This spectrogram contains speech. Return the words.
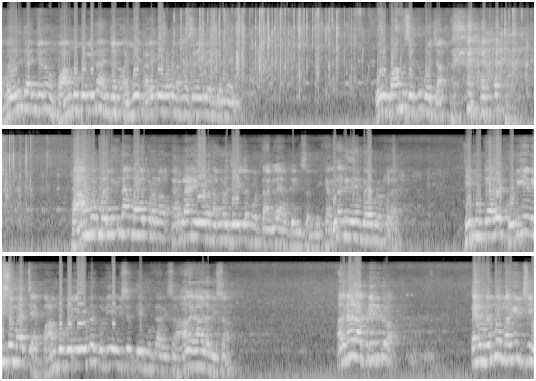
அவருக்கு அஞ்சனும் பாம்பு பள்ளி தான் அஞ்சனும். ஐயோ கலைஞரோட நம்ம சிறையில் இருக்கமே ஒரு பாம்பு செத்து போச்சான் பாம்பு பள்ளியும் தான் பயப்படணும். கருணாநிதியோட நம்ம ஜெயில போட்டாங்களே அப்படின்னு சொல்லி. கருணாநிதியும் பயப்படக்கூடாது? திமுகவே கொடிய விஷமாச்சே. பாம்பு பள்ளியோட கொடிய விஷம் திமுக விஷம் ஆலகால விஷம். அதனால அப்படி இருக்கிறோம். எனக்கு ரொம்ப மகிழ்ச்சி.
